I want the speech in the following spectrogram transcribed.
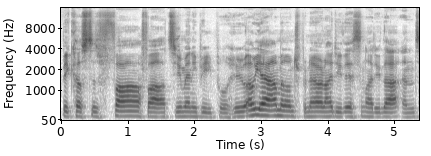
because there's far, far too many people who, oh yeah, I'm an entrepreneur and I do this and I do that, and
